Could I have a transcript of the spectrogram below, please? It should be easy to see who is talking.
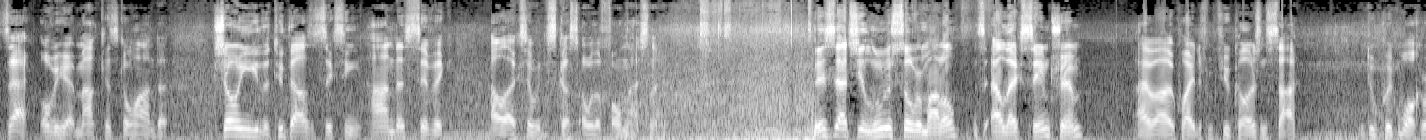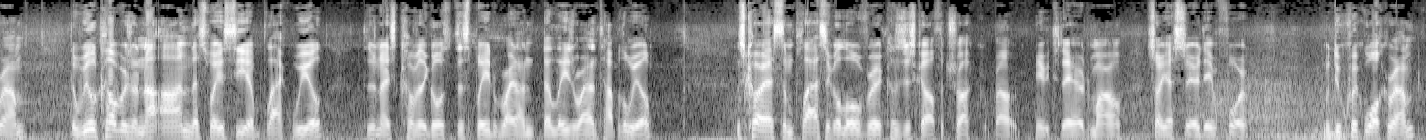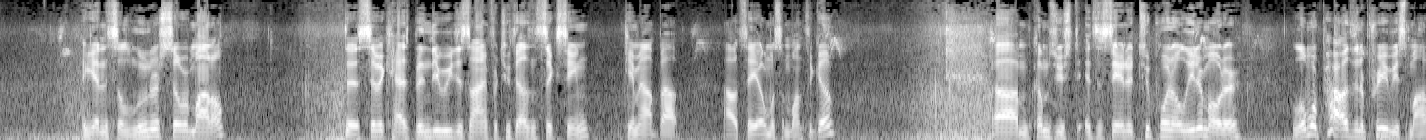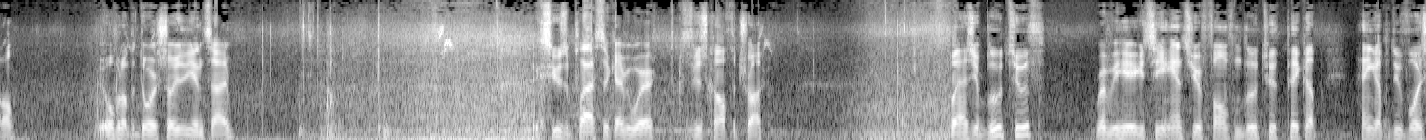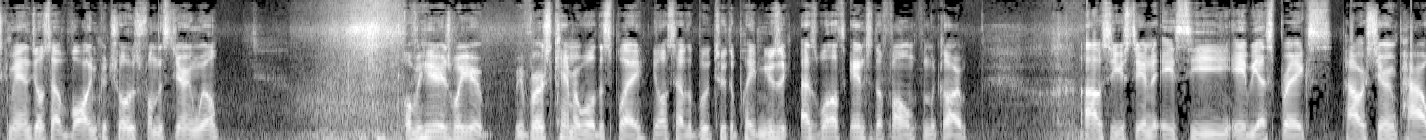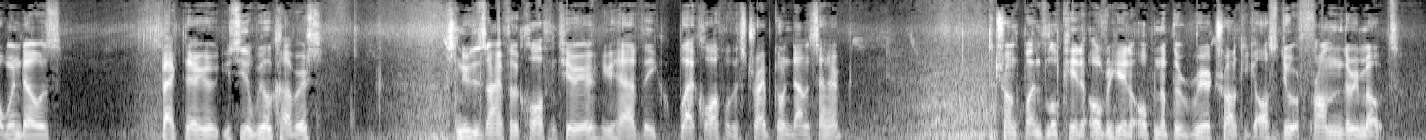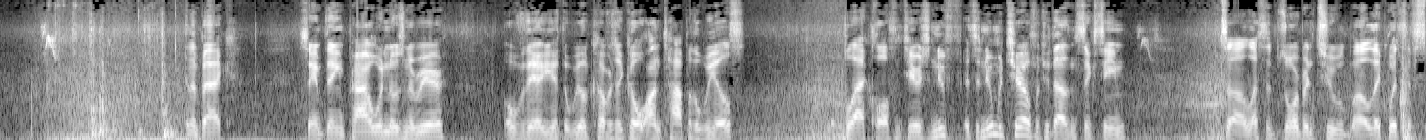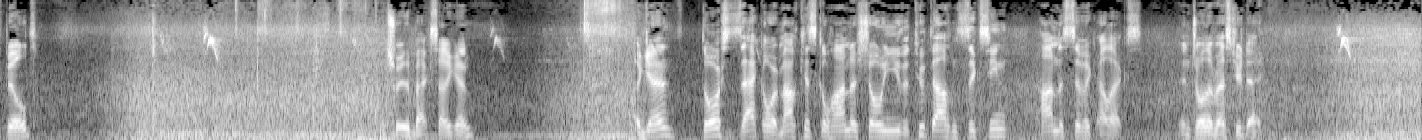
Speaker 1: Zach over here at Mount Kisco Honda, showing you the 2016 Honda Civic LX that we discussed over the phone last night. This is actually a lunar silver model. It's LX, same trim. I have uh, quite different few colors in stock. We'll do a quick walk around. The wheel covers are not on. That's why you see a black wheel. There's a nice cover that goes displayed right on that lays right on top of the wheel. This car has some plastic all over it because it just got off the truck about maybe today or tomorrow. Sorry, yesterday or day before. We'll do a quick walk around. Again, it's a lunar silver model. The Civic has been redesigned for 2016. Came out about, I would say, almost a month ago. Um, comes your, it's a standard 2.0 liter motor, a little more power than the previous model. We open up the door, to show you the inside. Excuse the plastic everywhere because it just got off the truck. But it has your Bluetooth. Right over here, you can see answer your phone from Bluetooth, pick up, hang up, and do voice commands. You also have volume controls from the steering wheel. Over here is where your reverse camera will display. You also have the Bluetooth to play music as well as answer the phone from the car. Obviously, your standard AC, ABS brakes, power steering, power windows. Back there, you, you see the wheel covers. It's new design for the cloth interior. You have the black cloth with a stripe going down the center. The trunk button's located over here to open up the rear trunk. You can also do it from the remote. In the back, same thing, power windows in the rear. Over there, you have the wheel covers that go on top of the wheels. Black cloth interior. It's a new, it's a new material for 2016. It's uh, less absorbent to uh, liquids if spilled. I'll show you the backside again. Again, Doris Zach over Mount Kisco Honda showing you the 2016 Honda Civic LX. Enjoy the rest of your day.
